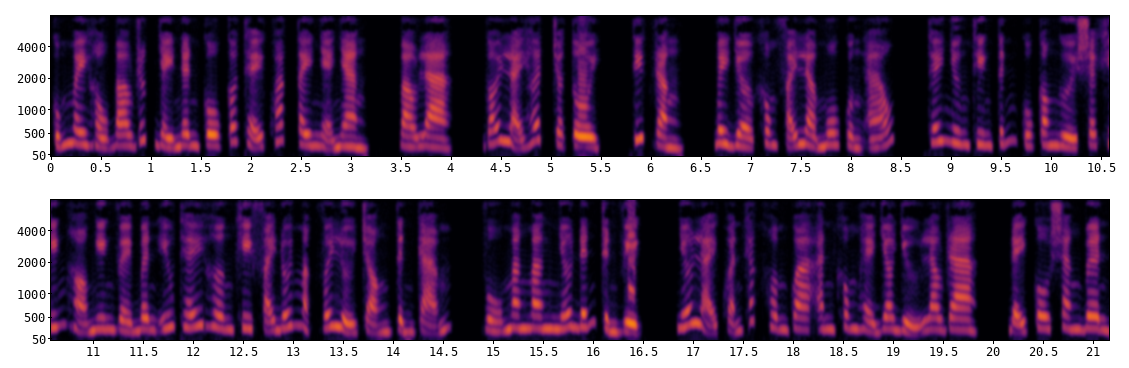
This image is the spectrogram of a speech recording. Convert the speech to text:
cũng may hầu bao rất dày nên cô có thể khoát tay nhẹ nhàng, bảo là, gói lại hết cho tôi, tiếc rằng, bây giờ không phải là mua quần áo, thế nhưng thiên tính của con người sẽ khiến họ nghiêng về bên yếu thế hơn khi phải đối mặt với lựa chọn tình cảm, vụ mang mang nhớ đến trình Việt, nhớ lại khoảnh khắc hôm qua anh không hề do dự lao ra, đẩy cô sang bên,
